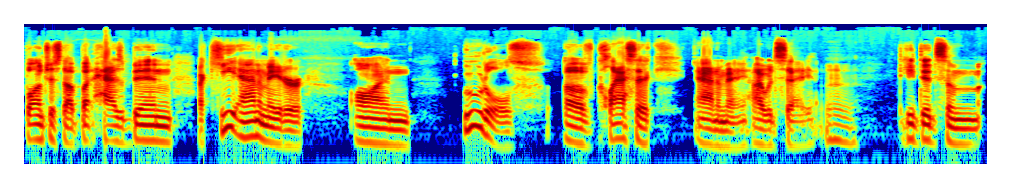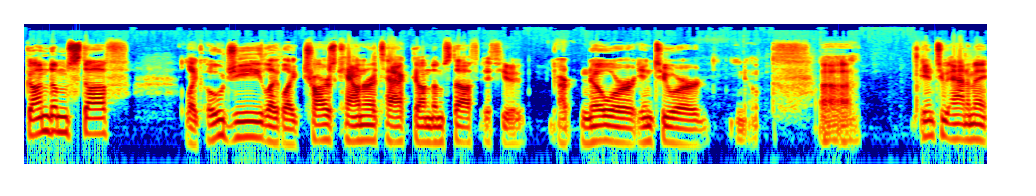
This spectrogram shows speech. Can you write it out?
bunch of stuff, but has been a key animator on oodles of classic anime. I would say Mm-hmm. he did some Gundam stuff, like OG, like like Char's counterattack Gundam stuff. If you are know or into or you know into anime.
